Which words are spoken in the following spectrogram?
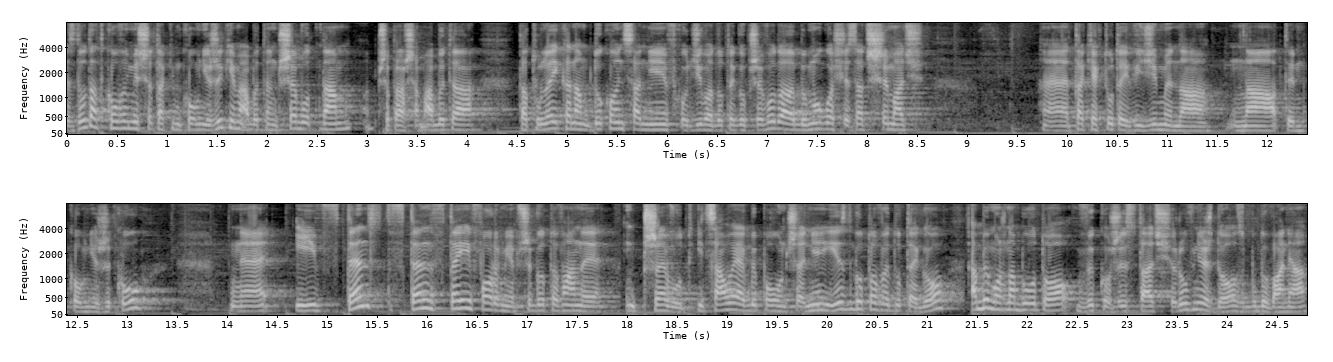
z dodatkowym jeszcze takim kołnierzykiem, aby ten przewód nam, przepraszam, aby ta, ta tulejka nam do końca nie wchodziła do tego przewodu, aby mogła się zatrzymać E, tak jak tutaj widzimy na, na tym kołnierzyku. E, I w, ten, w, ten, w tej formie przygotowany przewód i całe jakby połączenie jest gotowe do tego, aby można było to wykorzystać również do zbudowania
